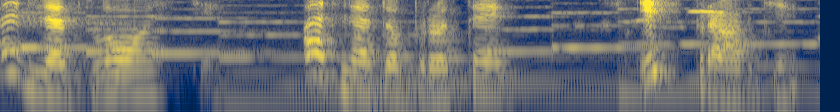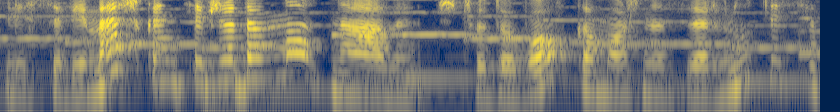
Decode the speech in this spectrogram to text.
не для злості, а для доброти. І справді, лісові мешканці вже давно знали, що до вовка можна звернутися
